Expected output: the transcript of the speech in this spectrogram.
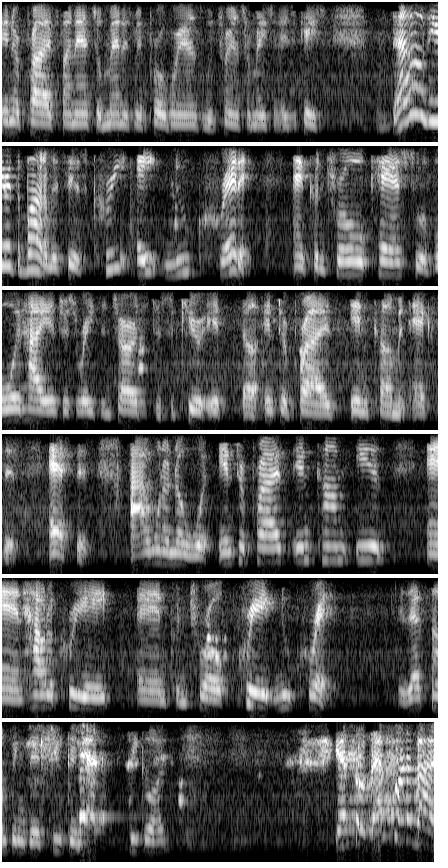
enterprise financial management programs with transformation education. Down here at the bottom, it says create new credit and control cash to avoid high interest rates and charges to secure it, uh, enterprise income and access assets. I want to know what enterprise income is and how to create and control create new credit. Is that something that you can Yes. speak on? Yeah, so that's one of our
